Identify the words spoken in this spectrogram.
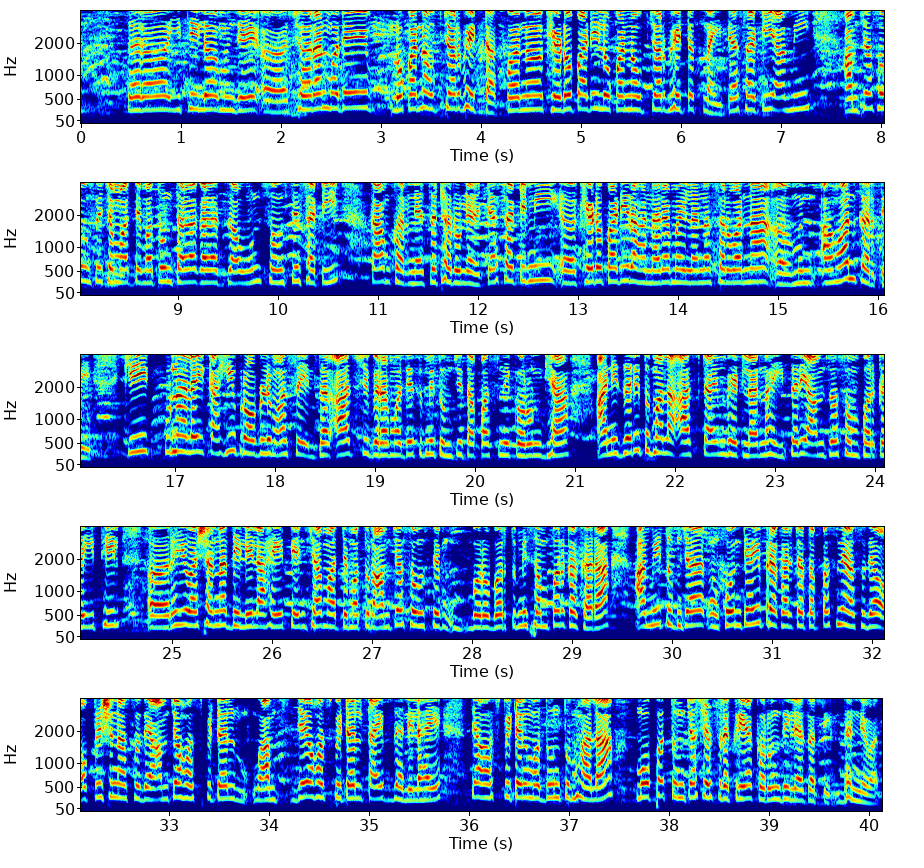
तर येथील म्हणजे शहरांमध्ये लोकांना उपचार भेटतात पण खेडोपाडी लोकांना उपचार भेटत नाही. त्यासाठी आम्ही आमच्या संस्थेच्या माध्यमातून तळागाळात जाऊन संस्थेसाठी काम करण्याचं ठरवलं आहे. त्यासाठी मी खेडोपाडी राहणाऱ्या महिलांना सर्वांना म्हण- आवाहन करते की कुणालाही काही प्रॉब्लेम असेल तर आज शिबिरामध्ये तुम्ही तुमची तपासणी करून घ्या आणि जरी तुम्हाला आज टाईम भेटला नाही तरी आमचा संपर्क येथील रहिवाशांना दिलेला आहे. त्यांच्या माध्यमातून आमच्या संस्थेबरोबर तुम्ही संपर्क करा. आम्ही तुमच्या कोणत्याही प्रकारच्या तपासण्या असू द्या ऑपरेशन असू द्या आमच्या हॉस्पिटल आम जे हॉस्पिटल टाईप झालेलं आहे त्या हॉस्पिटलमधून तुम्हाला मोफत तुमच्या शस्त्रक्रिया करून दिल्या जातील. धन्यवाद.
